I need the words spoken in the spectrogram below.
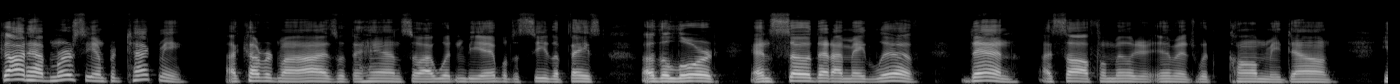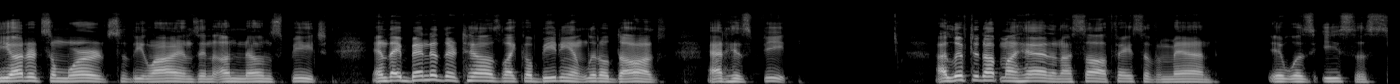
God have mercy and protect me. I covered my eyes with the hand so I wouldn't be able to see the face of the Lord, and so that I may live. Then I saw a familiar image which calmed me down. He uttered some words to the lions in unknown speech, and they bended their tails like obedient little dogs at his feet. I lifted up my head and I saw a face of a man. It was Isus.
